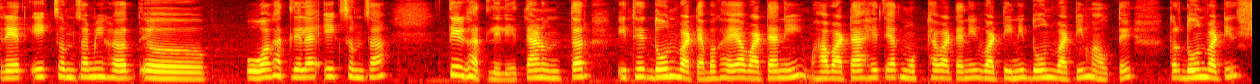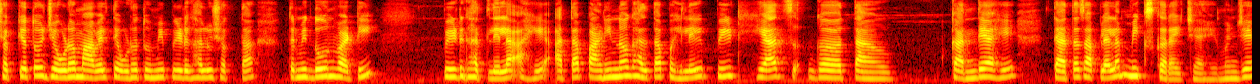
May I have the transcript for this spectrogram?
तर यात एक चमचा मी हळद ओवा घातलेला आहे. एक चमचा तीळ घातलेली आहे. त्यानंतर इथे दोन वाट्या बघा या वाट्यानी हा वाटा आहे त्यात मोठ्या वाट्यानी वाटीनी दोन वाटी मावते. तर दोन वाटी शक्यतो जेवढं मावेल तेवढं तुम्ही पीठ घालू शकता. तर मी दोन वाटी पीठ घातलेलं आहे. आता पाणी न घालता पहिले पीठ ह्याच ग ता कांदे आहे त्यातच आपल्याला मिक्स करायचे आहे. म्हणजे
